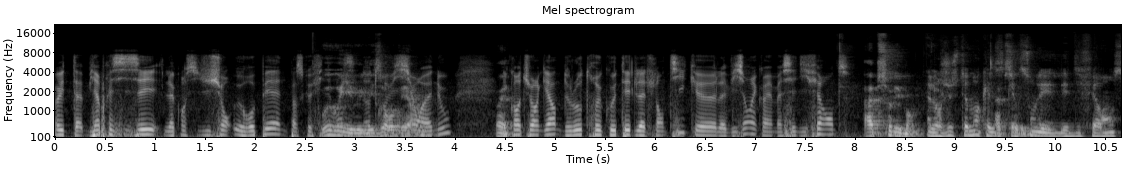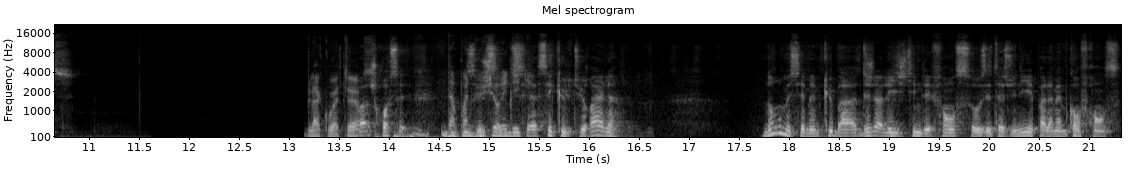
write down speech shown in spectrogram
Oui, tu as bien précisé la constitution européenne parce que finalement c'est notre vision à nous. Et quand tu regardes de l'autre côté de l'Atlantique, euh, la vision est quand même assez différente. Absolument. Alors justement, quelles, sont les, différences Blackwater Je crois c'est d'un point de vue juridique. C'est assez culturel. Non, mais c'est même que bah, déjà légitime défense aux États-Unis n'est pas la même qu'en France.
